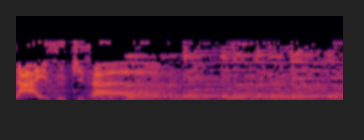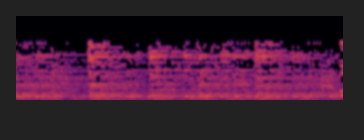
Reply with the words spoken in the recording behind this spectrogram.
大好きさ。僕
